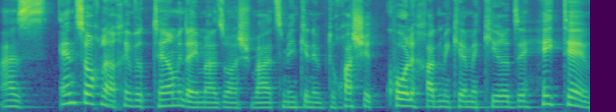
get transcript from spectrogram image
אז אין צורך להרחיב יותר מדי מה זו השוואה עצמית, כי אני בטוחה שכל אחד מכם מכיר את זה היטב.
